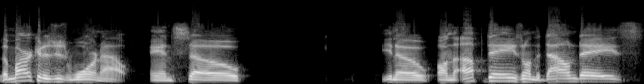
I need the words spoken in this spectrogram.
the market is just worn out. And so, you know, on the up days, on the down days,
